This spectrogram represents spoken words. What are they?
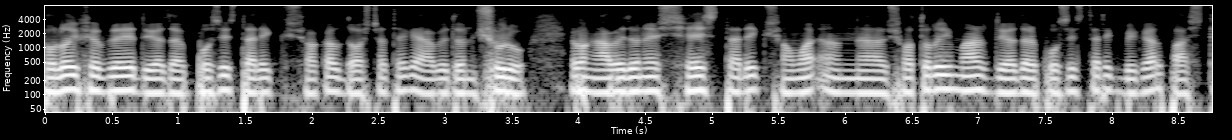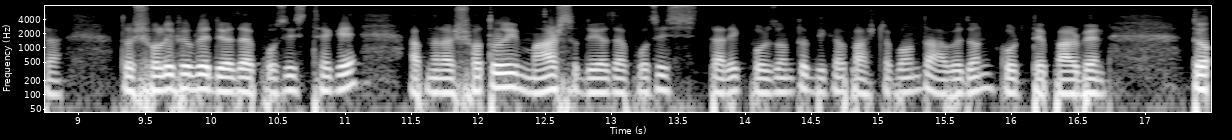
ষোলোই ফেব্রুয়ারি দুই হাজার পঁচিশ তারিখ সকাল দশটা থেকে আবেদন শুরু এবং আবেদনের শেষ তারিখ সময় সতেরোই মার্চ দুই হাজার পঁচিশ তারিখ বিকাল পাঁচটা। তো ষোলোই ফেব্রুয়ারি দুই হাজার পঁচিশ থেকে আপনারা সতেরোই মার্চ দুই হাজার পঁচিশ তারিখ পর্যন্ত বিকাল পাঁচটা পর্যন্ত আবেদন করতে পারবেন। তো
